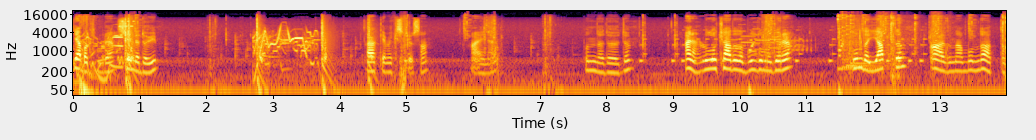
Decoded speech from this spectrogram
Gel bakayım buraya. Seni de döveyim. Dayak yemek istiyorsan. Aynen. Bunu da dövdüm. Aynen rulo kağıdı da bulduğuma göre bunu da yaptım. Ardından bunu da attım.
